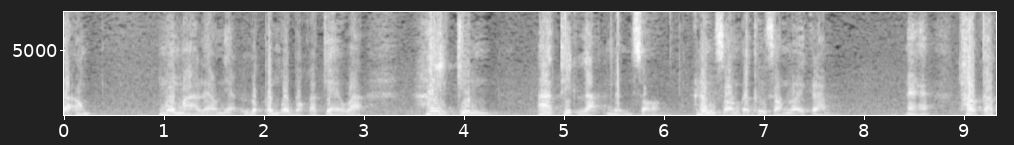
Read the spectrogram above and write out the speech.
ก็เอาเมื่อมาแล้วเนี่ยผมก็บอกกับแกว่า ให้กินอาทิตย์ละหนึ่งซองหนึ่งซองก็คือ 200 กรัมนะฮะเท่ากับ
